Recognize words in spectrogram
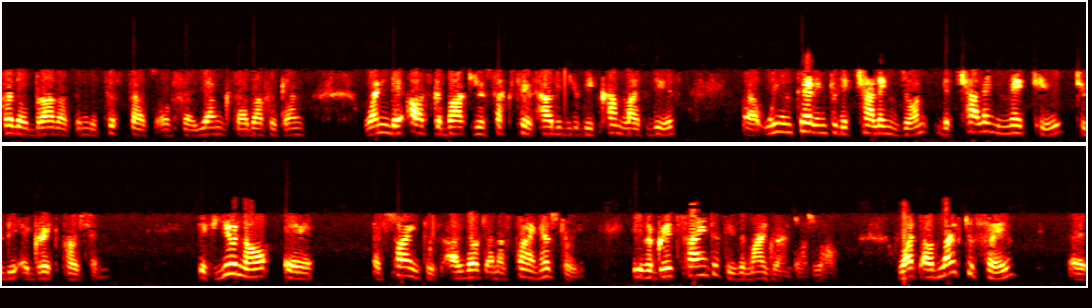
fellow brothers and sisters of uh, young South Africans, when they ask about your success, how did you become like this? Uh, we enter into the challenge zone. The challenge makes you to be a great person. If you know a, a scientist, Albert Einstein history, he's a great scientist, he's a migrant as well. What I'd like to say, uh,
